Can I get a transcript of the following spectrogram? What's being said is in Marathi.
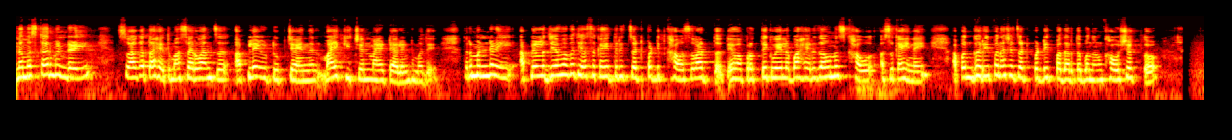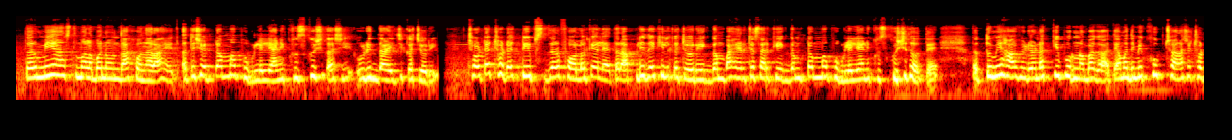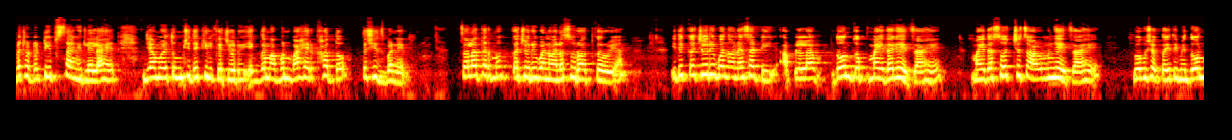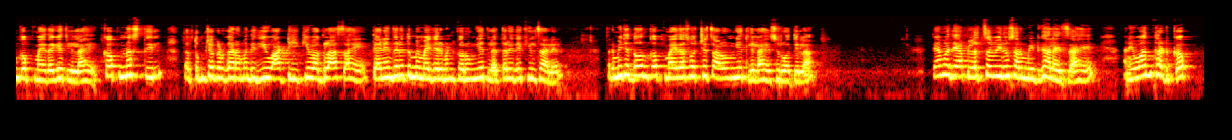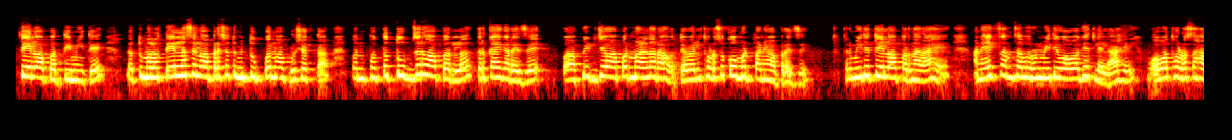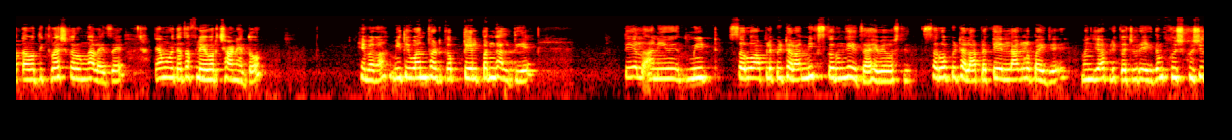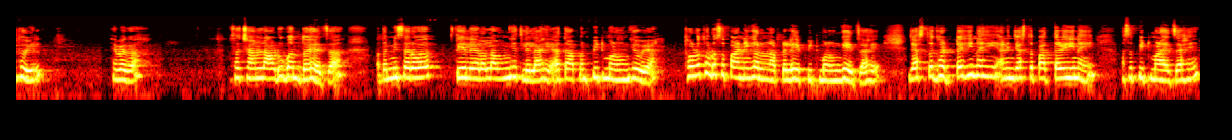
नमस्कार मंडळी. स्वागत आहे तुम्हा सर्वांचं आपल्या YouTube channel my kitchen my टॅलेंटमध्ये तर मंडळी आपल्याला जेव्हा कधी असं काहीतरी चटपटीत खावंसं वाटतं तेव्हा प्रत्येक वेळेला बाहेर जाऊनच खावं असं काही नाही. आपण घरी पण असे चटपटीत पदार्थ बनवून खाऊ शकतो. तर मी आज तुम्हाला बनवून दाखवणार आहेत अतिशय टम्मा फुगलेली आणि खुसखुशीत अशी उडीद डाळीची कचोरी. छोट्या छोट्या टिप्स जर फॉलो केल्या तर आपली देखील कचोरी एकदम बाहेरच्यासारखी एकदम टम्म फुगलेली आणि खुसखुशीत होते. तर तुम्ही हा व्हिडिओ नक्की पूर्ण बघा. त्यामध्ये मी खूप छान अशा छोट्या छोट्या टिप्स सांगितलेल्या आहेत ज्यामुळे तुमची देखील कचोरी एकदम आपण बाहेर खातो तशीच बनेल. चला तर मग कचोरी बनवायला सुरुवात करूया. इथे कचोरी बनवण्यासाठी आपल्याला दोन कप मैदा घ्यायचा आहे. मैदा स्वच्छ चाळून घ्यायचा आहे. बघू शकता इथे मी दोन कप मैदा घेतलेला आहे. कप नसतील तर तुमच्याकडे घरामध्ये जी वाटी किंवा ग्लास आहे त्याने जरी तुम्ही मेजरमेंट करून घेतलं तरी देखील चालेल. तर मी ते दोन कप मैदा स्वच्छ चाळून घेतलेला आहे सुरुवातीला. त्यामध्ये आपल्याला चवीनुसार मीठ घालायचं आहे आणि वन थर्ड कप तेल वापरते मी इथे. तर तुम्हाला तेल नसेल वापरायचं तुम्ही तूप पण वापरू शकता. पण फक्त तूप जर वापरलं तर काय करायचं आहे पीठ जेव्हा आपण मळणार आहोत त्यावेळेला थोडंसं कोमट पाणी वापरायचं आहे तर मी इथे तेल वापरणार आहे. आणि एक चमचा भरून मी इथे ओवा घेतलेला आहे. ओवा थोडासा हातावरती क्रश करून घालायचं आहे त्यामुळे त्याचा फ्लेवर छान येतो. हे बघा मी ते वन थर्ड कप तेल पण घालते आहे तेल आणि मीठ सर्व आपल्या पिठाला मिक्स करून घ्यायचं आहे व्यवस्थित. सर्व पिठाला आपलं तेल लागलं पाहिजे. म्हणजे आपली कचोरी एकदम खुशखुशीत होईल. हे बघा. असा छान लाडू बनतो आहे ह्याचा. आता मी सर्व तेल याला लावून घेतलेलं आहे. आता आपण पीठ मळून घेऊया. थोडं थोडंसं पाणी घालून आपल्याला हे पीठ मळून घ्यायचं आहे. जास्त घट्टही नाही आणि जास्त पातळही नाही असं पीठ मळायचं आहे.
